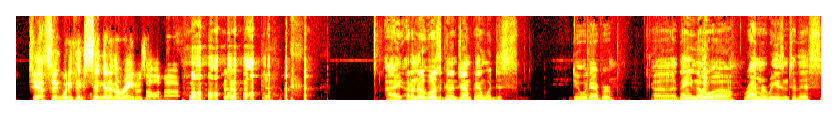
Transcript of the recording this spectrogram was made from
yeah, sing, what do you think singing in the rain was all about? I I don't know who else is gonna jump in. We'll just do whatever. Uh, there ain't no uh, rhyme or reason to this,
